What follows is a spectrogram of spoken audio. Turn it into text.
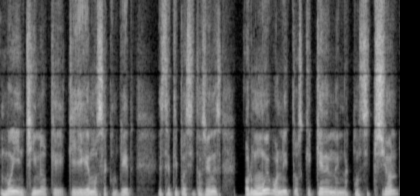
muy en chino que, que lleguemos a cumplir este tipo de situaciones. Por muy bonitos que queden en la Constitución,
